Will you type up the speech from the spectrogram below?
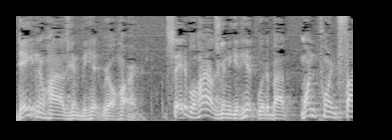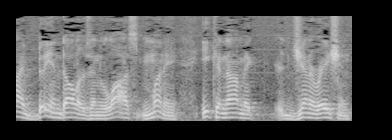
Dayton, Ohio is going to be hit real hard. The state of Ohio is going to get hit with about $1.5 billion in lost money, economic generation,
